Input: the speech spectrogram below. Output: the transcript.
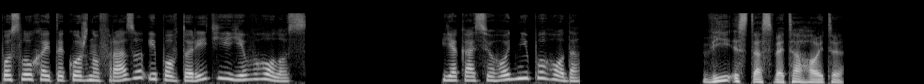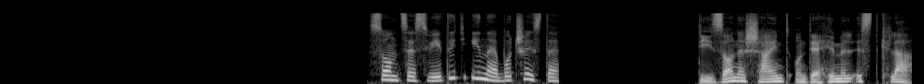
Послухайте кожну фразу і повторіть її вголос. Яка сьогодні погода? Wie ist das Wetter heute? Сонце світить і небо чисте. Die Sonne scheint und der Himmel ist klar.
